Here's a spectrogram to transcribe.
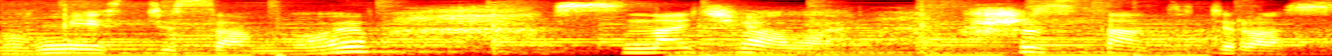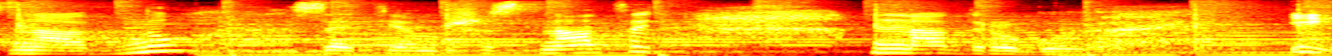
Вместе со мной сначала 16 раз на одну, затем 16 на другую. И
